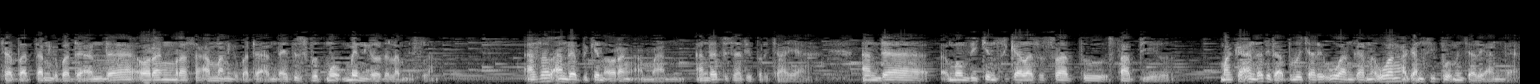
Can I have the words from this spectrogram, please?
jabatan kepada Anda, orang merasa aman kepada Anda. Itu disebut mukmin kalau dalam Islam. Asal Anda bikin orang aman, Anda bisa dipercaya. Anda membuat segala sesuatu stabil, maka Anda tidak perlu cari uang karena uang akan sibuk mencari Anda.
